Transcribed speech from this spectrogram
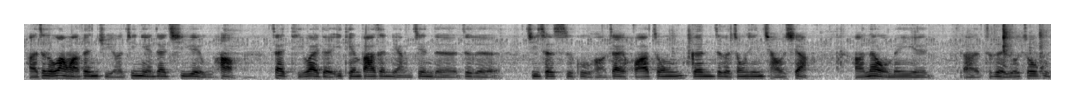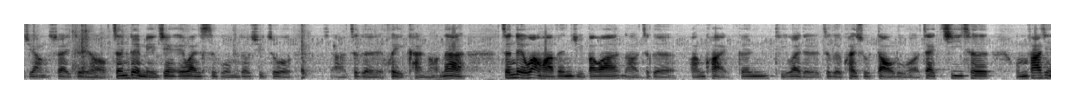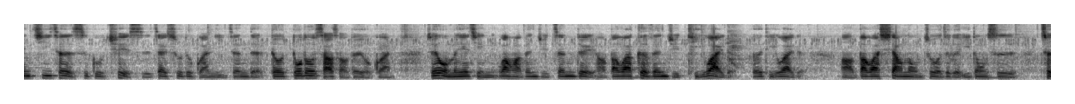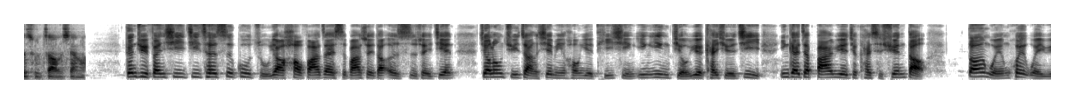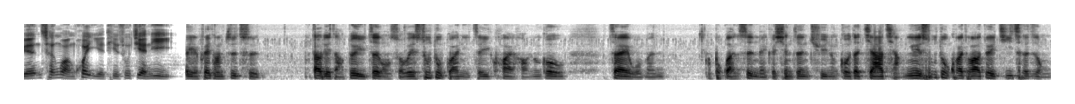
啊这个万华分局啊今年在七月五号在体外的一天发生两件的这个。机车事故哈，在华中跟这个中心桥下，好，那我们也呃，这个由周副局长率队哦，针对每件 A one 事故，我们都去做啊这个会勘哦。那针对万华分局，包括啊这个环快跟体外的这个快速道路哦，在机车，我们发现机车的事故确实在速度管理真的都多多少少都有关，所以我们也请万华分局针对哈，包括各分局体外的和体外的。啊，包括巷弄做这个移动式测速照相。根据分析，机车事故主要好发在十八岁到二十四岁间。交通局长谢明宏也提醒，因应九月开学季，应该在八月就开始宣导。道安委员会委员陈婉慧也提出建议，也非常支持道队长对于这种所谓速度管理这一块，哈能够在我们不管是哪个行政区能够再加强，因为速度快的话，对机车这种。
